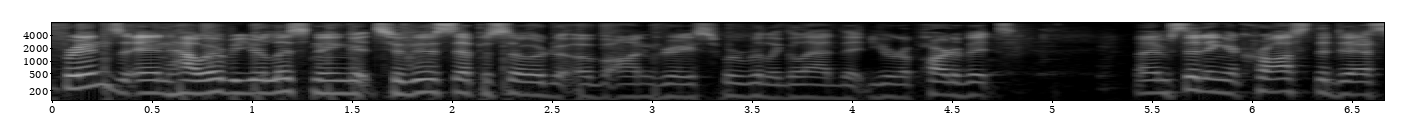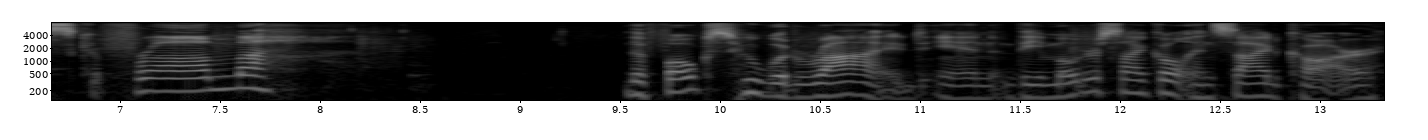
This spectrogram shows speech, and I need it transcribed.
friends, and however you're listening to this episode of On Grace, we're really glad that you're a part of it. I'm sitting across the desk from the folks who would ride in the motorcycle and sidecar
